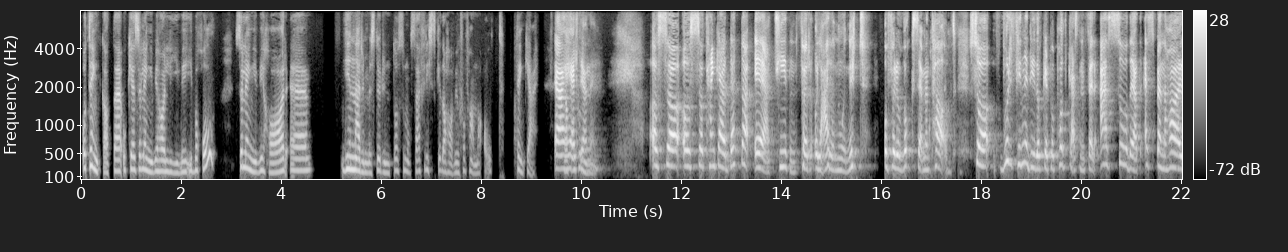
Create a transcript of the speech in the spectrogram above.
og, tenke at eh, ok, så lenge vi har livet i behold, så lenge vi har eh, de nærmeste rundt oss som også er friske, da har vi jo for faen meg alt, tenker jeg. Jeg er helt enig. Og så, og så, tenker jeg at dette er tiden for å lære noe nytt. Og for å vokse mentalt. Så hvor finner de dere på podkasten? For jeg så det at Espen har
